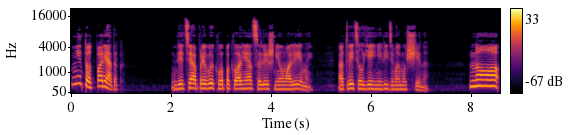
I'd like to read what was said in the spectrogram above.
Не тот порядок». «Дитя привыкло поклоняться лишь неумолимой», — ответил ей невидимый мужчина. «Но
